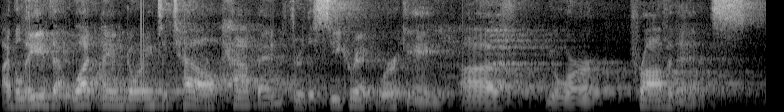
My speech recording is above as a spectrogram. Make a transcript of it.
I believe that what I am going to tell happened through the secret working of your providence.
